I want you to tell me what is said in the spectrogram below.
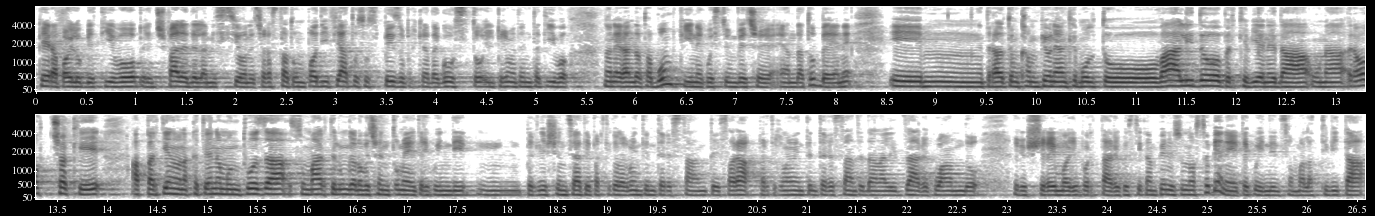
che era poi l'obiettivo principale della missione. C'era stato un po' di fiato sospeso perché ad agosto il primo tentativo non era andato a buon fine, questo invece è andato bene e tra l'altro è un campione anche molto valido perché viene da una roccia che appartiene a una catena montuosa su Marte lunga 900 metri, quindi mh, per gli scienziati è particolarmente interessante, sarà particolarmente interessante da analizzare quando riusciremo a riportare questi campioni sul nostro pianeta quindi insomma l'attività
